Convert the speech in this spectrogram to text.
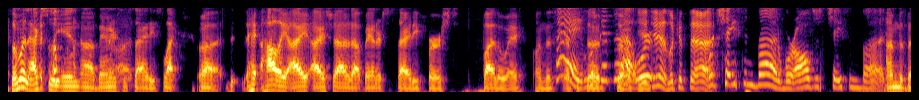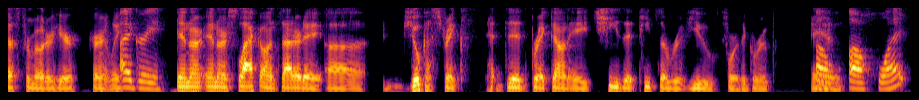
Someone actually in uh, Banner Society Slack, uh, th- Holly, I, I shouted out Banner Society first, by the way, on this Hey, episode. look at so that. You We're- did. Look at that. We're chasing Bud. We're all just chasing Bud. I'm the best promoter here currently. I agree. in our in our Slack on Saturday, uh, Joka Strength ha- did break down a Cheez It pizza review for the group, and oh, uh, what?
